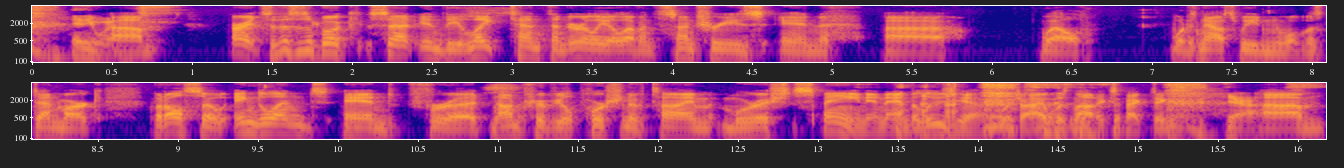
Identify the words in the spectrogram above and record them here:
anyway, Um, all right, so this is a book set in the late 10th and early 11th centuries in, uh, well, what is now Sweden, what was Denmark, but also England, and for a non trivial portion of time, Moorish Spain and Andalusia, which I was not expecting. yeah. Um,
